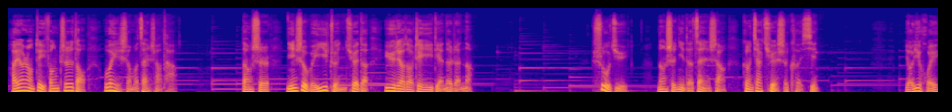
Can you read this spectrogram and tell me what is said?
还要让对方知道为什么赞赏他。当时您是唯一准确的预料到这一点的人呢。数据能使你的赞赏更加确实可信。有一回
